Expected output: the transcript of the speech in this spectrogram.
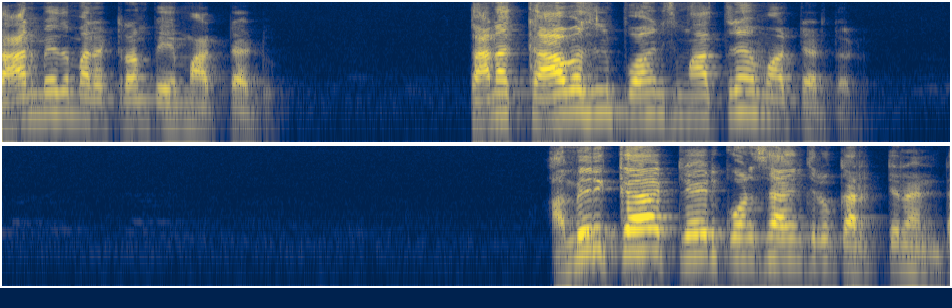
దాని మీద మన ట్రంప్ ఏం మాట్లాడు? తనకు కావాల్సిన పాయింట్స్ మాత్రమే మాట్లాడతాడు. అమెరికా ట్రేడ్ కొనసాగించడం కరెక్టేనంట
